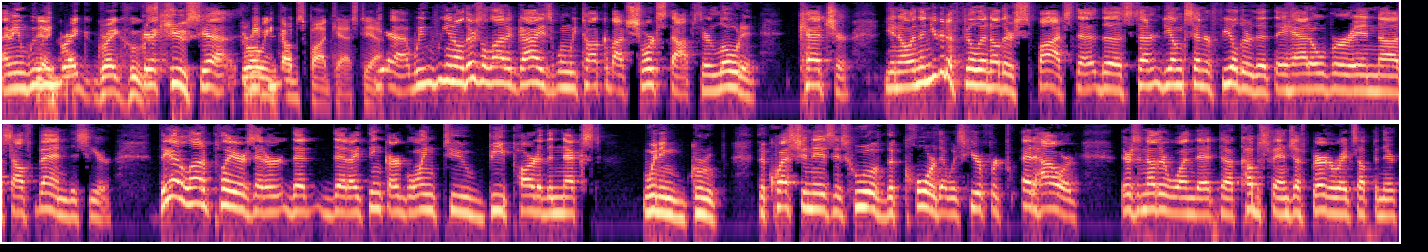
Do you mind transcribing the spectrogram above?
I mean, we, yeah, we Greg Greg Hoos, Greg Hughes, yeah, growing We- Cubs podcast. Yeah, Yeah, we you know there's a lot of guys when we talk about shortstops, they're loaded. Catcher, you know, and then you're going to fill in other spots. The the center, the young center fielder that they had over in uh, South Bend this year, they got a lot of players that are that that I think are going to be part of the next winning group. The question is, is who of the core that was here for Ed Howard? There's another one that uh, Cubs fan Jeff Berger writes up in there.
